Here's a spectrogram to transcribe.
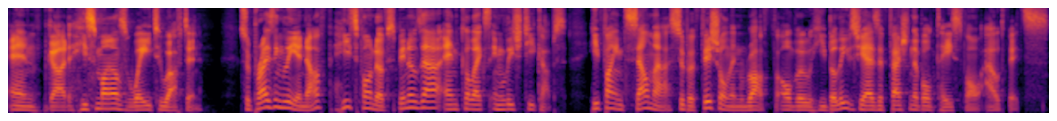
And god, he smiles way too often. Surprisingly enough, he's fond of Spinoza and collects English teacups. He finds Selma superficial and rough, although he believes she has a fashionable taste for outfits.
